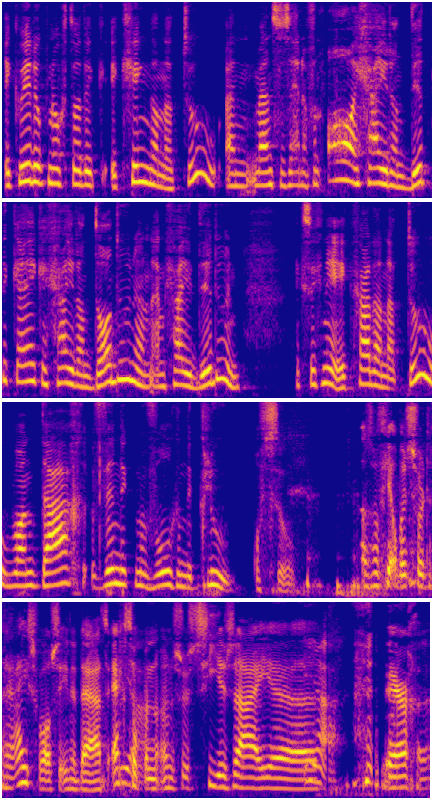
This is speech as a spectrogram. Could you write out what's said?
ik weet ook nog dat ik, ik ging daar naartoe. En mensen zeiden van, oh, ga je dan dit bekijken? En ga je dan dat doen? En, en ga je dit doen? Ik zeg, nee, ik ga daar naartoe, want daar vind ik mijn volgende clue. Of zo. Alsof je op een soort reis was, inderdaad. Echt Ja. op een, een soort CSI eh Ja. bergen.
